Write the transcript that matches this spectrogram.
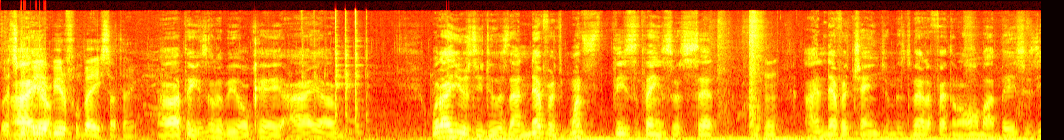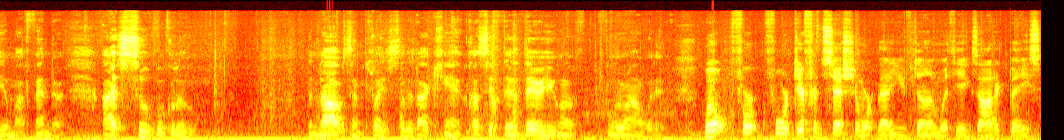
it's gonna be uh, a beautiful bass, I think. Uh, I think it's going to be okay. I um, what I usually do is I never once these things are set, Mm-hmm. I never change them. As a matter of fact, on all my basses, even my Fender, I super glue the knobs in place so that I can't. Because if they're there, you're going to fool around with it. Well, for for different session work that you've done with the Xotic bass,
